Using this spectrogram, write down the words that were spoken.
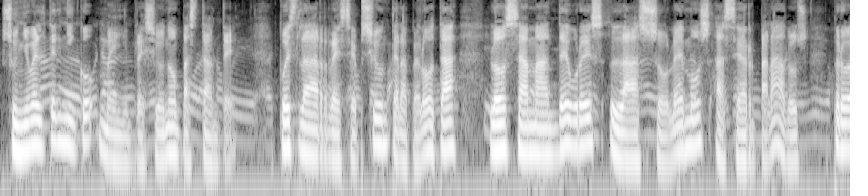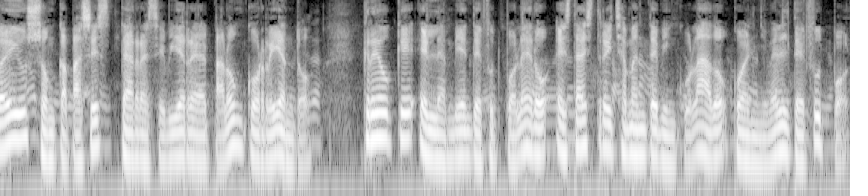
su nivel técnico me impresionó bastante, pues la recepción de la pelota, los amadores la solemos hacer parados, pero ellos son capaces de recibir el balón corriendo. Creo que el ambiente futbolero está estrechamente vinculado con el nivel del fútbol.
